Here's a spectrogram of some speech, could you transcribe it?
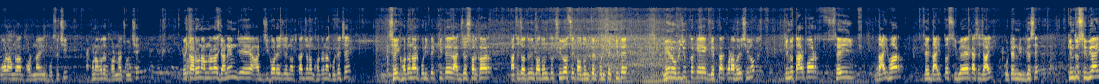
পর আমরা ধর্নায় বসেছি। এখন আমাদের ধর্না চলছে। এর কারণ আপনারা জানেন যে আরজি করে যে নৎকারজনক ঘটনা ঘটেছে, সেই ঘটনার পরিপ্রেক্ষিতে রাজ্য সরকার কাছে যতদিন তদন্ত ছিল, সেই তদন্তের পরিপ্রেক্ষিতে মেন অভিযুক্তকে গ্রেপ্তার করা হয়েছিল। কিন্তু তারপর সেই দায়ভার, সেই দায়িত্ব সিবিআইয়ের কাছে যায় কোর্টের নির্দেশে। কিন্তু সিবিআই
